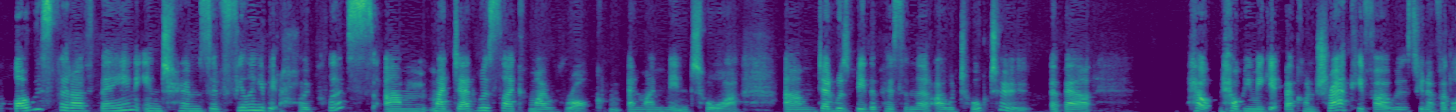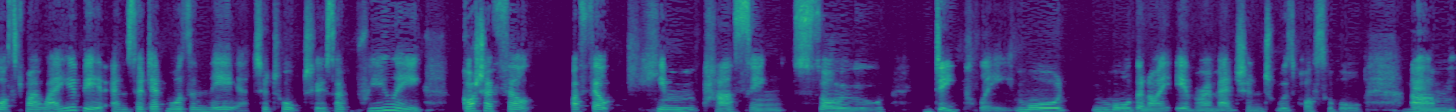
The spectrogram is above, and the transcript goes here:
the lowest that I've been in terms of feeling a bit hopeless. Um, my dad was like my rock and my mentor. Um, dad would be the person that I would talk to about help helping me get back on track if I was, you know, if I'd lost my way a bit. And so dad wasn't there to talk to. So really, gosh, I felt I felt him passing so deeply, more more than I ever imagined was possible. Yeah. Um,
